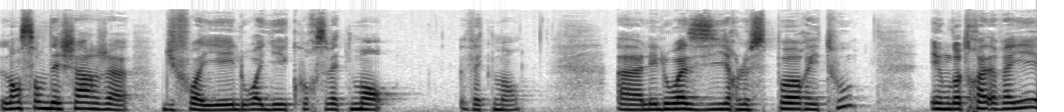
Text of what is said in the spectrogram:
l'ensemble des charges du foyer, loyer, courses, vêtements, vêtements, les loisirs, le sport et tout. Et on doit travailler.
